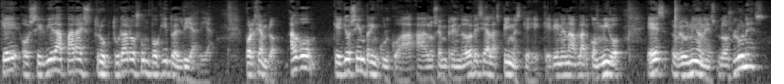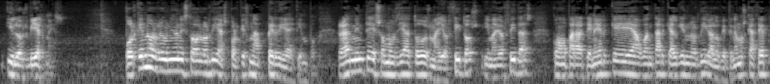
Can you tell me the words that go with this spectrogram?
que os sirviera para estructuraros un poquito el día a día. Por ejemplo, algo que yo siempre inculco a, los emprendedores y a las pymes que vienen a hablar conmigo es reuniones los lunes y los viernes. ¿Por qué no reuniones todos los días? Porque es una pérdida de tiempo. Realmente somos ya todos mayorcitos y mayorcitas como para tener que aguantar que alguien nos diga lo que tenemos que hacer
